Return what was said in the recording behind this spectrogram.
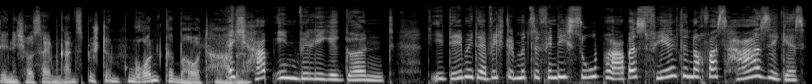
den ich aus einem ganz bestimmten Grund gebaut habe. Ich hab ihn Willi gegönnt. Die Idee mit der Wichtelmütze finde ich super, aber es fehlte noch was Hasiges,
